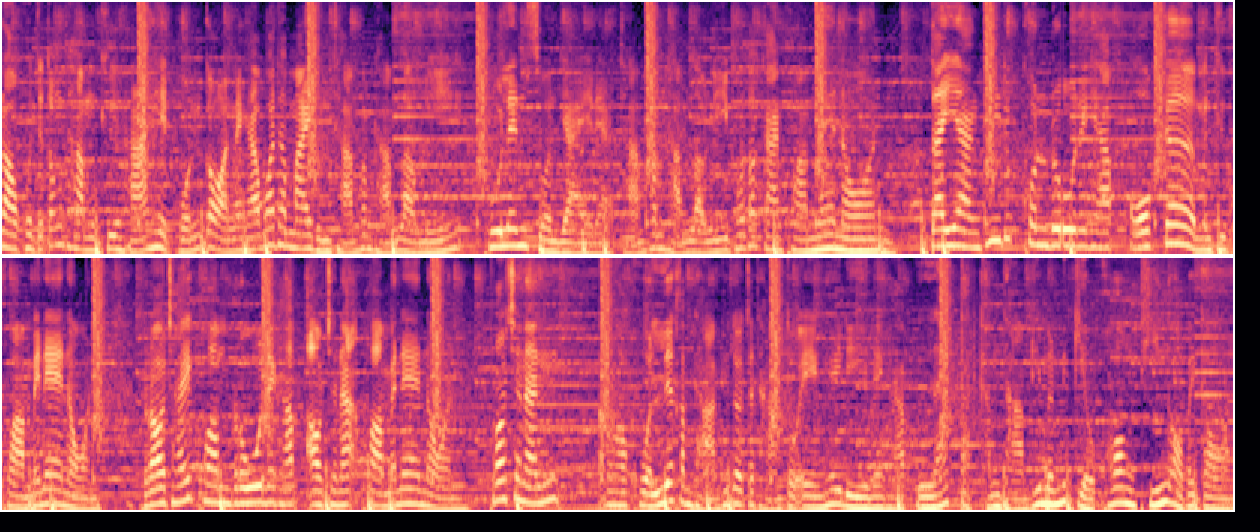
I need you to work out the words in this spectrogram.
เราควรจะต้องทำคือหาเหตุผลก่อนนะครับ ว่าทำไมถึงถามคำถามเหล่านี้ ผู้เล่นส่วนใหญ่เนี่ยถามคำถามเหล่านี้เพราะต้องการความแน่นอน แต่อย่างที่ทุกคนรู้นะครับโป๊กเกอร์มันคือความไม่แน่นอน เราใช้ความรู้นะครับเอาชนะความไม่แน่นอน เพราะฉะนั้นเราควรเลือกคำถามที่เราจะถามตัวเองให้ดีนะครับ และตัดคำถามที่มันไม่เกี่ยวข้องทิ้งออกไปก่อน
